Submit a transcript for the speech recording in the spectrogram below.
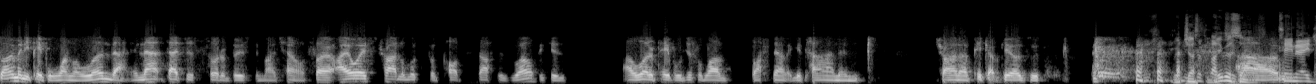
so many people want to learn that, and that that just sort of boosted my channel. So I always try to look for pop stuff as well because a lot of people just love busting out the guitar and then trying to pick up girls with. With Justin Bunch Bieber of songs. Um, teenage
